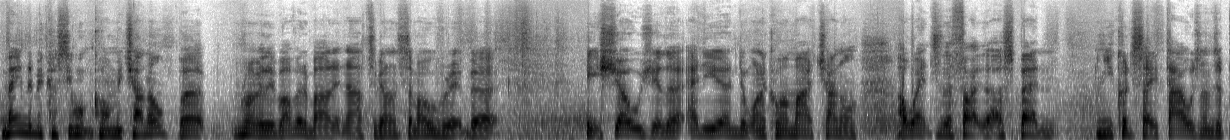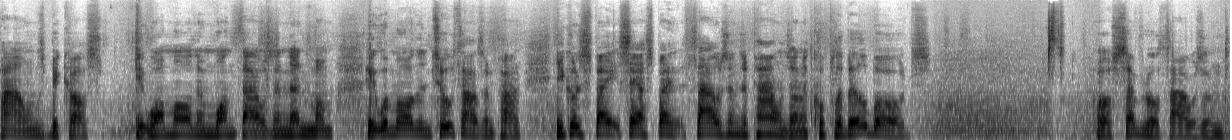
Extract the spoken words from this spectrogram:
mainly because he won't come on my channel, but I'm not really bothered about it now, to be honest, I'm over it, but it shows you that Eddie Hearn didn't want to come on my channel. I went to the fact that I spent, and you could say thousands of pounds because it were more than 1,000 and it were more than 2,000 pounds. You could say I spent thousands of pounds on a couple of billboards or several thousand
